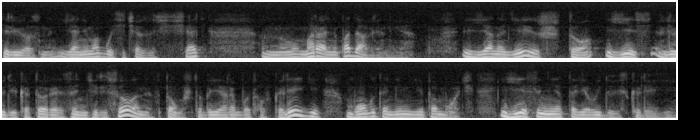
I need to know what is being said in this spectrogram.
серьезный. Я не могу сейчас защищать, но морально подавлен я. И я надеюсь, что есть люди, которые заинтересованы в том, чтобы я работал в коллегии, могут они мне помочь. И если нет, то я уйду из коллегии.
